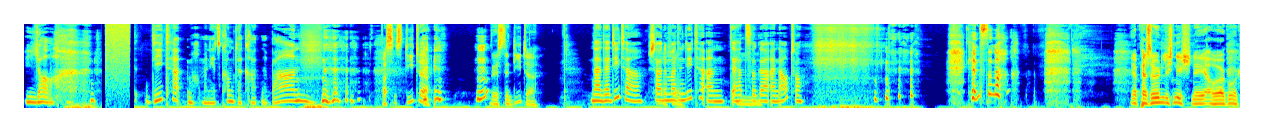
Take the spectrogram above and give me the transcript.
ja. Dieter, ach man, jetzt kommt da gerade eine Bahn. Was ist Dieter? Wer ist denn Dieter? Na, der Dieter. Schau dir Ach mal so. den Dieter an. Der hat sogar ein Auto. Kennst du noch? Ja, persönlich nicht, nee, aber gut.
